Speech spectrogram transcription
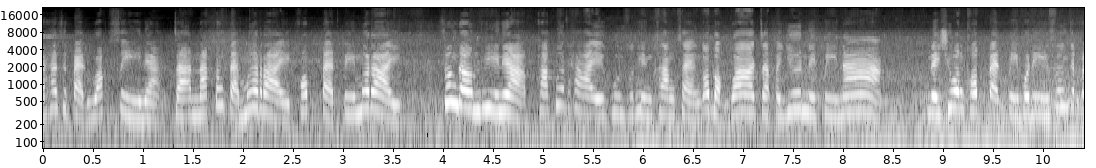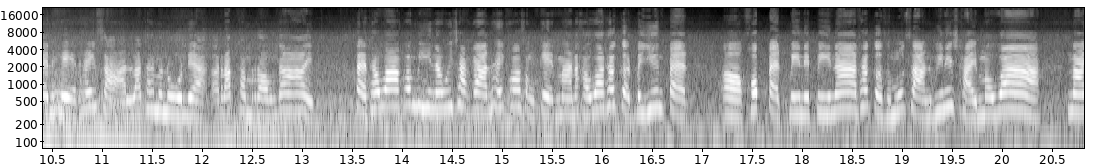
158 วรรค4เนี่ยจะนับตั้งแต่เมื่อไหร่ครบ 8 ปีเมื่อไหร่ ซึ่งเดิมทีเนี่ยพรรคเพื่อไทยคุณสุทินคลังแสงก็บอกว่าจะไปยื่นในปีหน้า ในช่วงครบ 8 ปีพอดี ซึ่งจะเป็นเหตุให้ศาลรัฐธรรมนูญเนี่ยรับคำร้องได้ แต่ถ้าว่าก็มีนักวิชาการให้ข้อสังเกตมานะคะว่าถ้าเกิดไปยื่น 8 ครบ 8 ปีในปีหน้า ถ้าเกิดสมมติศาลวินิจฉัยมาว่า นา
